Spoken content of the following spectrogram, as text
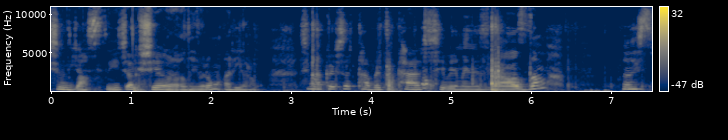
Şimdi yaslayacak şey alıyorum, arıyorum. Şimdi arkadaşlar tableti ters çevirmeniz lazım. Neyse.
